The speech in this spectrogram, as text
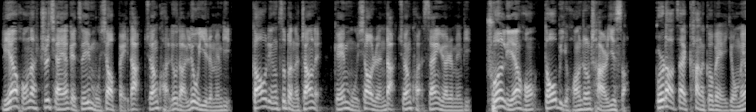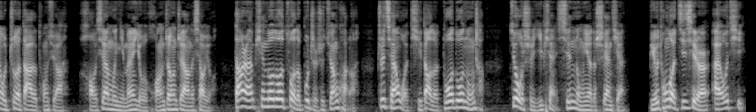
李彦宏呢，之前也给自己母校北大捐款六点六亿人民币。高瓴资本的张磊给母校人大捐款三亿元人民币。除了李彦宏，都比黄峥差点意思。不知道在看的各位有没有浙大的同学啊？好羡慕你们有黄峥这样的校友。当然，拼多多做的不只是捐款了。之前我提到的多多农场，就是一片新农业的试验田。比如通过机器人、IOT、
